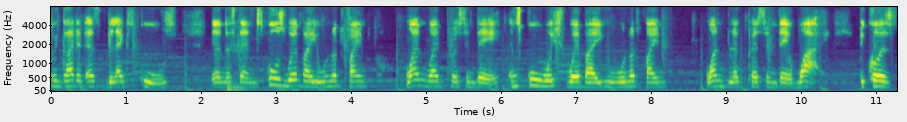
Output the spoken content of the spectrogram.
regarded as black schools. You understand? Mm. Schools whereby you will not find one white person there, and school which whereby you will not find one black person there. Why? Because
